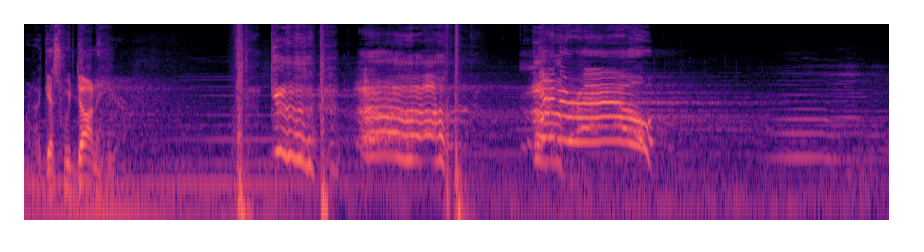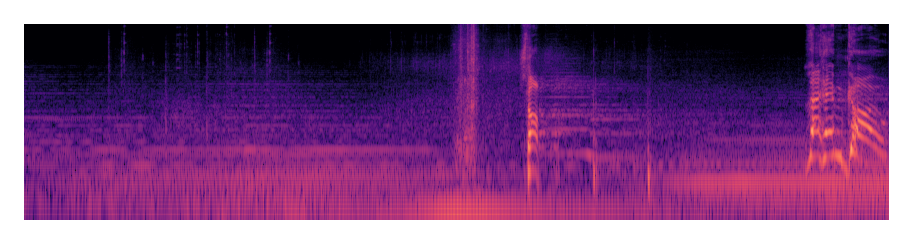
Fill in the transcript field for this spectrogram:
Well, I guess we're done here. Stop! Let him go!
